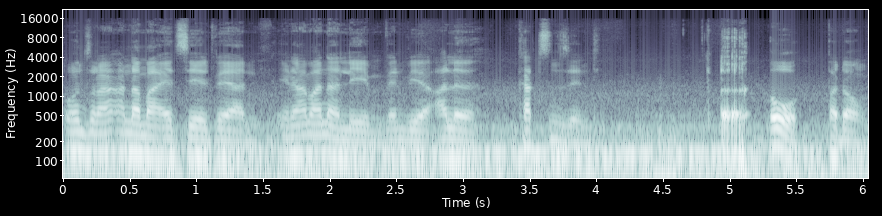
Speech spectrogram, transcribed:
Und soll ein andermal erzählt werden, in einem anderen Leben, wenn wir alle Katzen sind. Oh, pardon.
